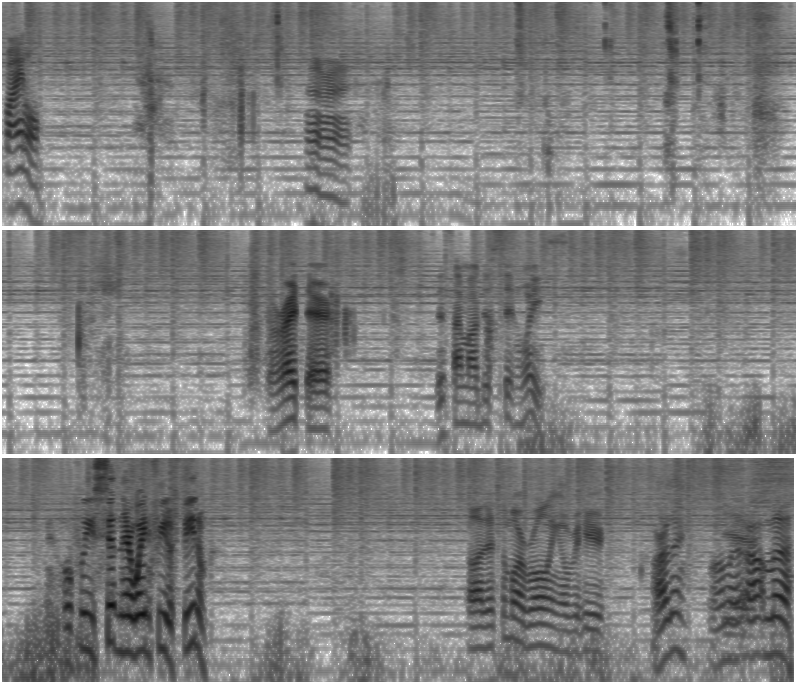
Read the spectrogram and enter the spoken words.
spinal. All right. Go right there. This time I'll just sit and wait. Hopefully he's sitting there waiting for you to feed him. Oh, there's some more rolling over here. Are they? Well, I'm, Yeah. gonna, I'm gonna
